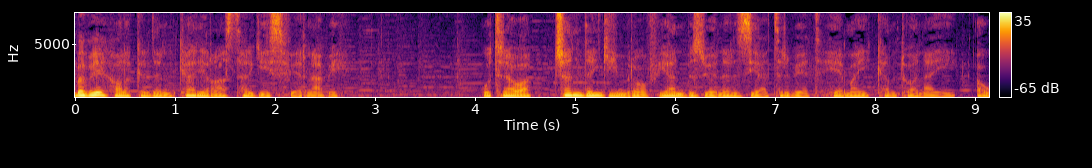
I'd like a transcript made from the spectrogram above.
بەبێ هەڵەکردن کاری ڕاست هەرگیز فێر نابی. وتراوە چەند دەنگی مرۆڤ یان بزوێنەر زیاتر بێت هێمای کەمتوانایی ئەو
